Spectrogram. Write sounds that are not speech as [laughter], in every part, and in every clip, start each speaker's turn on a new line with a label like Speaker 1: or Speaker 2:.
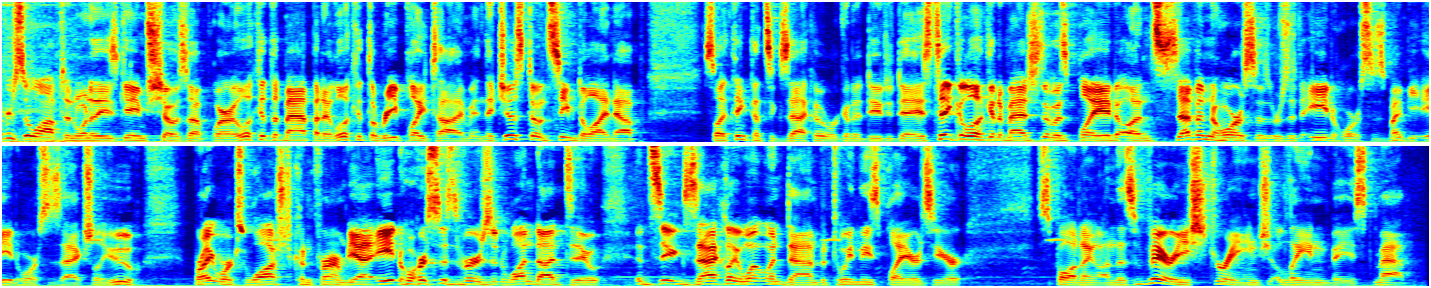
Speaker 1: Every so often, one of these games shows up where I look at the map and I look at the replay time, and they just don't seem to line up. So I think that's exactly what we're going to do today is take a look at a match that was played on seven horses, or is it eight horses? Might be eight horses, actually. Ooh, Brightworks washed confirmed. Yeah, eight [laughs] horses version 1.2, and see exactly what went down between these players here, spawning on this very strange lane-based map.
